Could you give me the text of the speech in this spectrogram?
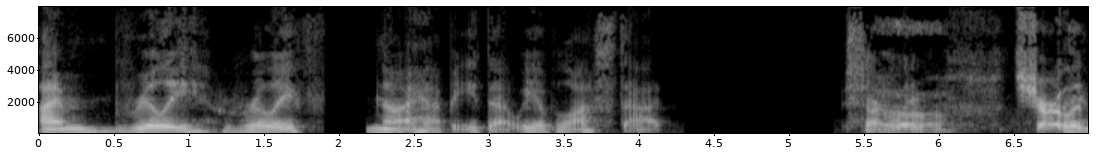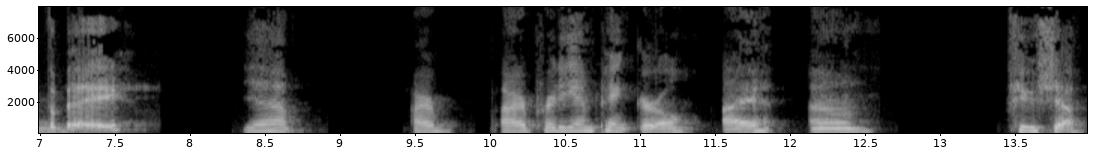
I'm really, really not happy that we have lost that. Charlotte. Ugh. Charlotte the I'm- Bay. Yeah. Our our pretty and pink girl. I um fuchsia.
